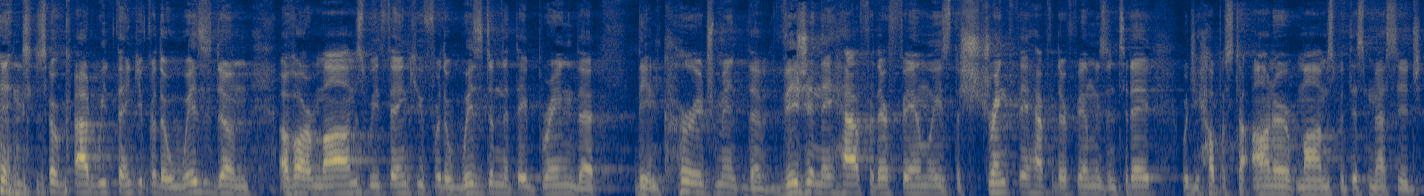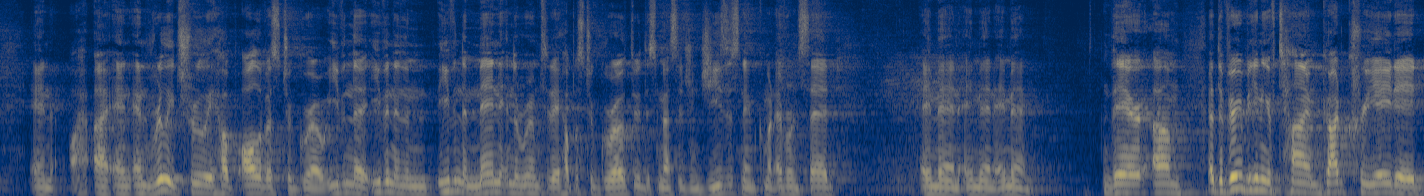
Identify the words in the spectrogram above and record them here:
And so, God, we thank you for the wisdom of our moms. We thank you for the wisdom that they bring, the, the encouragement, the vision they have for their families, the strength they have for their families. And today, would you help us to honor moms with this message and, uh, and, and really truly help all of us to grow? Even the, even, in the, even the men in the room today, help us to grow through this message in Jesus' name. Come on, everyone said, Amen, amen, amen. There, um, at the very beginning of time, God created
